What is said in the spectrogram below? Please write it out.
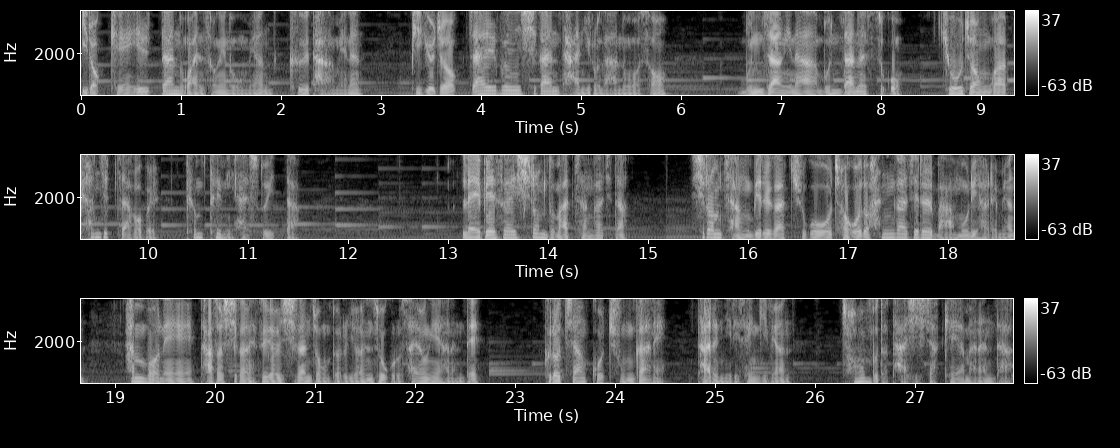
이렇게 일단 완성해 놓으면 그 다음에는 비교적 짧은 시간 단위로 나누어서 문장이나 문단을 쓰고 교정과 편집 작업을 틈틈이 할 수도 있다. 랩에서의 실험도 마찬가지다. 실험 장비를 갖추고 적어도 한 가지를 마무리하려면 한 번에 5시간에서 10시간 정도를 연속으로 사용해야 하는데 그렇지 않고 중간에 다른 일이 생기면 처음부터 다시 시작해야만 한다.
